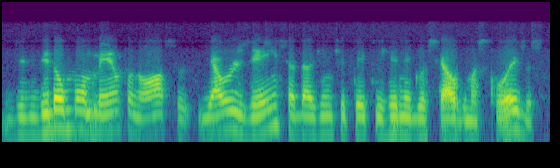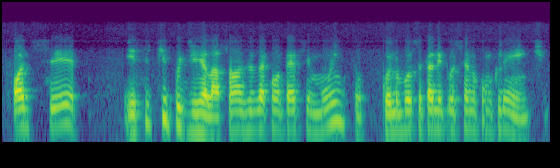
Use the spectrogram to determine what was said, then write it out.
devido ao momento nosso e à urgência da gente ter que renegociar algumas coisas, pode ser esse tipo de relação às vezes acontece muito quando você está negociando com o cliente.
